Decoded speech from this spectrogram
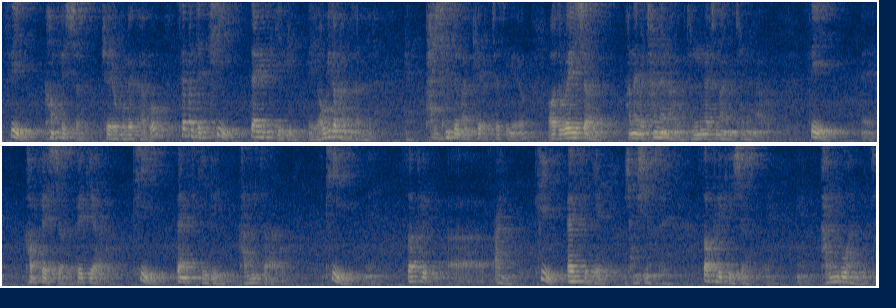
C, confession, 죄를 고백하고 세 번째 T, thanksgiving. 네, 여기서 감사합니다. 네, 다시 정정할게요. 죄송해요. adoration, 하나님을 찬양하고 전능하신 하나님 찬양하고 C, 네, confession, 회개하고 T, thanksgiving, 감사하고 T, 네, suppli, 어, 아니 T, S, 예, 정신이 없어요. supplication, 예, 예, 간구하는 거죠.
